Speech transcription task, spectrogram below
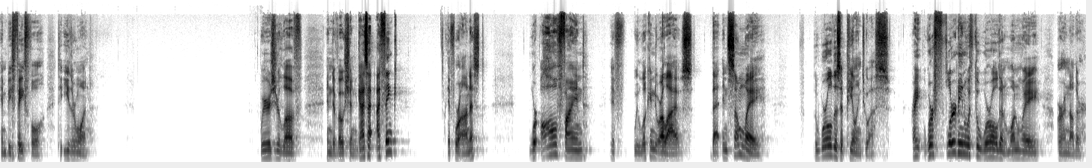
and be faithful to either one. Where's your love and devotion? Guys, I, I think if we're honest, we're all find, if we look into our lives, that in some way the world is appealing to us, right? We're flirting with the world in one way or another.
